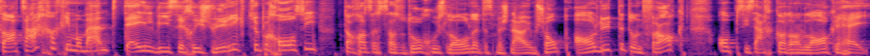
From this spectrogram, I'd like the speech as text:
tatsächlich im Moment teilweise ein bisschen schwierig zu bekommen sind. Da kann es sich also durchaus lohnen, dass man schnell im Shop anläutet und fragt, ob sie es echt gerade an Lager haben.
